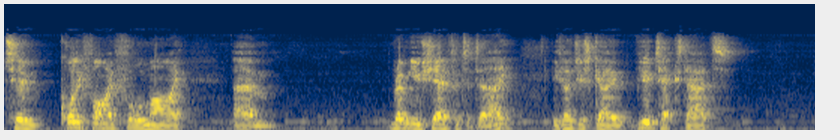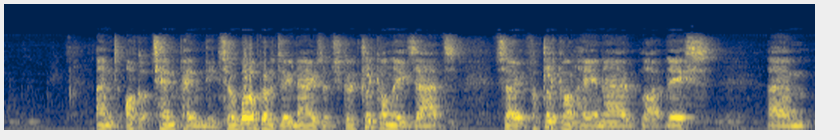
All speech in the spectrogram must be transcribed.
to qualify for my um, revenue share for today is I just go view text ads and I've got 10 pending. So what I've got to do now is I'm just going to click on these ads. So if I click on here now like this, um,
